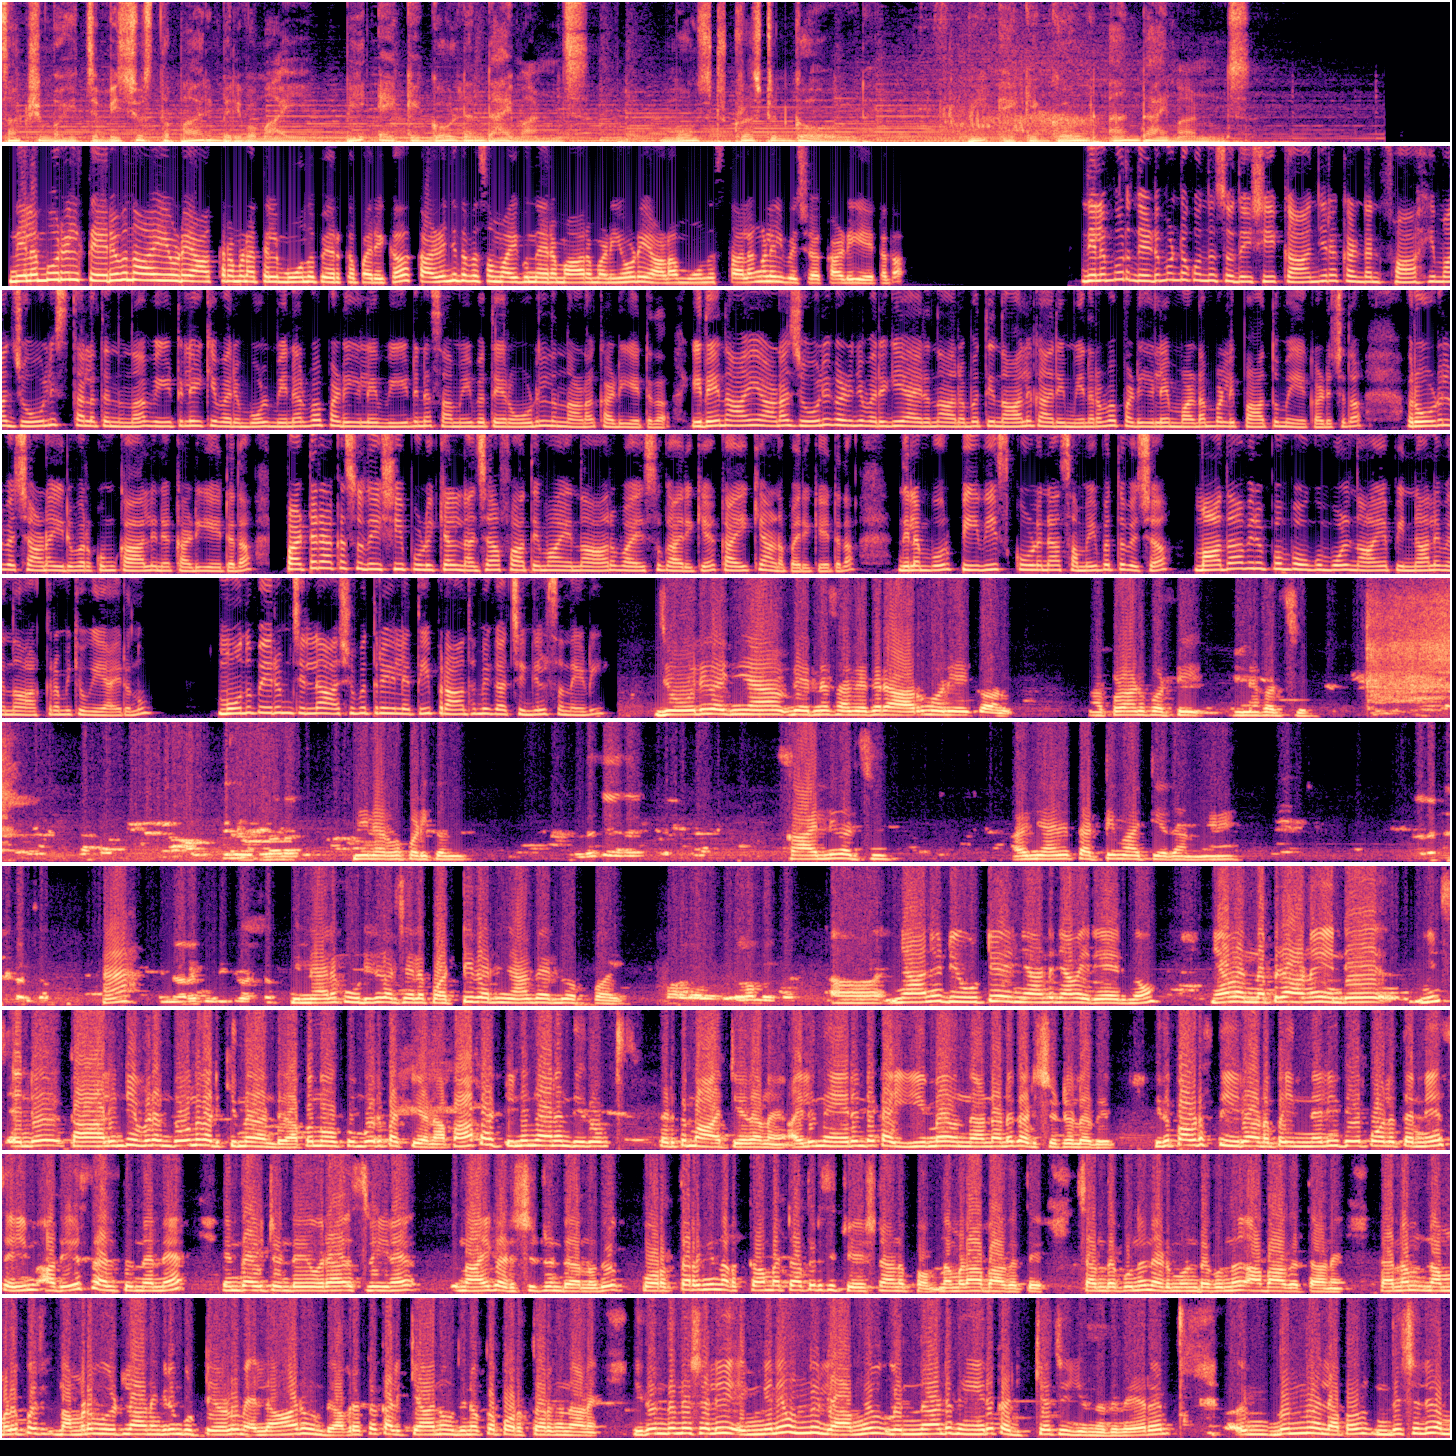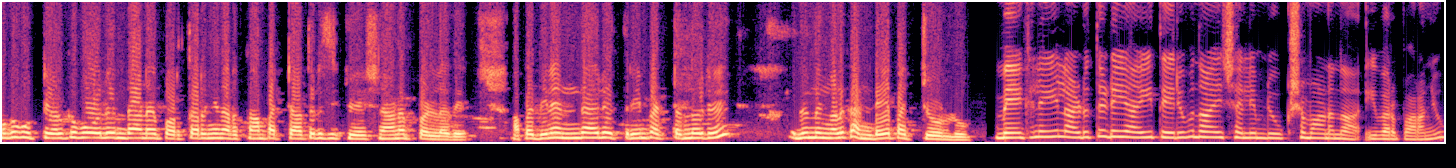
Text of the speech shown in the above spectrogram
സാക്ഷ്യം വഹിച്ച വിശ്വസ്ത പാരമ്പര്യവുമായി P A K gold and diamonds most trusted gold P A K gold and diamonds നിലമ്പൂരിൽ തെരുവ് നായയുടെ ആക്രമണത്തിൽ മൂന്ന് പേർക്ക് പരിക്ക്. കഴിഞ്ഞ ദിവസം വൈകുന്നേരം ആറ് മണിയോടെയാണ് മൂന്ന് സ്ഥലങ്ങളിൽ വെച്ച് കടിയേറ്റത്. നിലമ്പൂർ നെടുമുണ്ടകുന്ന് സ്വദേശി കാഞ്ഞിരക്കണ്ടൻ ഫാഹിമ ജോലി സ്ഥലത്ത് നിന്ന് വീട്ടിലേക്ക് വരുമ്പോൾ മിനർവപ്പടിയിലെ വീടിന് സമീപത്തെ റോഡിൽ നിന്നാണ് കടിയേറ്റത്. ഇതേ നായയാണ് ജോലി കഴിഞ്ഞു വരികയായിരുന്ന അറുപത്തിനാലുകാരി മിനർവപ്പടിയിലെ മടമ്പള്ളി പാത്തുമയെ കടിച്ചത്. റോഡിൽ വെച്ചാണ് ഇരുവർക്കും കാലിന് കടിയേറ്റത്. പട്ടരാക്ക സ്വദേശി പുളിക്കൽ നജ ഫാത്തിമ എന്ന ആറു വയസ്സുകാരിക്ക് കൈക്കാണ് പരിക്കേറ്റത്. നിലമ്പൂർ പി വി സ്കൂളിന് സമീപത്ത് വെച്ച് മാതാവിനൊപ്പം പോകുമ്പോൾ നായ പിന്നാലെ വന്ന് ആക്രമിക്കുകയായിരുന്നു. മൂന്നുപേരും ജില്ലാ ആശുപത്രിയിലെത്തി പ്രാഥമിക ചികിത്സ നേടി. ജോലി കഴിഞ്ഞ് ഞാൻ വരുന്ന സമയത്ത് ഒരു ആറു മണിയായി കാണും. അപ്പോഴാണ് പട്ടി പിന്നെ കടിച്ചത്. മിനർവ പഠിക്കുന്നു കാലിന് കടിച്ചു. അത് ഞാൻ തട്ടി മാറ്റിയതാണ് ഇങ്ങനെ. ഏ? പിന്നാലെ കൂടിയിട്ട് കടിച്ചാലേ പട്ടി വരണം ഞാൻ വരലും ഉറപ്പായി. ഞാൻ ഡ്യൂട്ടി കഴിഞ്ഞാണ്ട് ഞാൻ വരികയായിരുന്നു. ഞാൻ വന്നപ്പോഴാണ് എന്റെ മീൻസ് എന്റെ കാലിന്റെ ഇവിടെ എന്തോന്ന് കടിക്കുന്ന കണ്ട് അപ്പൊ നോക്കുമ്പോ ഒരു പട്ടിയാണ്. അപ്പൊ ആ പട്ടിനെ ഞാൻ എന്ത് ചെയ്തു? എടുത്ത് മാറ്റിയതാണ്. അതിൽ നേരെ എന്റെ കയ്യുമേ ഒന്നാണ്ടാണ് കടിച്ചിട്ടുള്ളത്. ഇതിപ്പോ അവിടെ സ്ഥിരമാണ്. ഇപ്പൊ ഇന്നലെ ഇതേപോലെ തന്നെ സെയിം അതേ സ്ഥലത്ത് തന്നെ എന്തായിട്ടുണ്ട്? ഒരാ സ്ത്രീനെ നായി കടിച്ചിട്ടുണ്ട് കാരണം അത് പുറത്തിറങ്ങി നടക്കാൻ പറ്റാത്തൊരു സിറ്റുവേഷൻ ആണ് ഇപ്പം നമ്മുടെ ആ ഭാഗത്ത്. ചന്തക്കുന്ന് നെടുമുണ്ടകുന്ന് ആ ഭാഗത്താണ്. കാരണം നമ്മളിപ്പോ നമ്മുടെ വീട്ടിലാണെങ്കിലും കുട്ടികളും എല്ലാവരും ഉണ്ട്. അവരൊക്കെ കളിക്കാനും ഇതിനൊക്കെ പുറത്തിറങ്ങുന്നതാണ്. ഇതെന്താന്ന് വെച്ചാൽ എങ്ങനെ ഒന്നുമില്ല. അങ്ങ് വന്നാണ്ട് നേരെ കടിക്കുക ചെയ്യുന്നത്. വേറെ ഇതൊന്നുമല്ല. അപ്പം എന്താ വെച്ചാൽ നമുക്ക് കുട്ടികൾക്ക് പോലും എന്താണ് പുറത്തിറങ്ങി നടക്കാൻ പറ്റാത്തൊരു സിറ്റുവേഷൻ ആണ് ഇപ്പൊ ഉള്ളത്. അപ്പൊ ഇതിനെന്തായാലും എത്രയും പെട്ടെന്നൊരു ഇത് നിങ്ങൾ കണ്ടേ പറ്റുള്ളൂ. മേഖലയിൽ അടുത്തിടെയായി തെരുവ് നായ ശല്യം രൂക്ഷമാണെന്ന് ഇവർ പറഞ്ഞു.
